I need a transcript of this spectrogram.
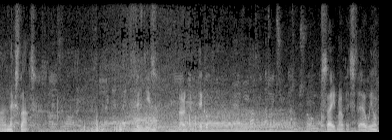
And next to that, 50s American pickup, side mounted spare wheel,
